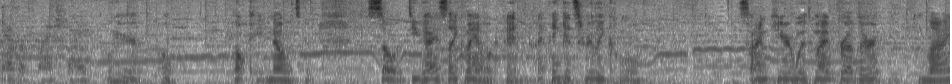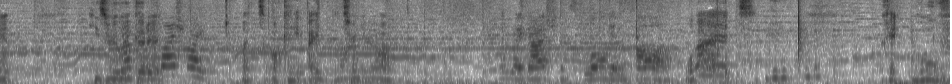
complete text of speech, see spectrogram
you have a flashlight. Where? Oh, okay, now it's good. So, do you guys like my outfit? I think it's really cool. So I'm here with my brother, Eli. He's really good at. flashlight. What? Okay, I I turned it off. Oh my gosh, it's Logan Paul. What? okay, move.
